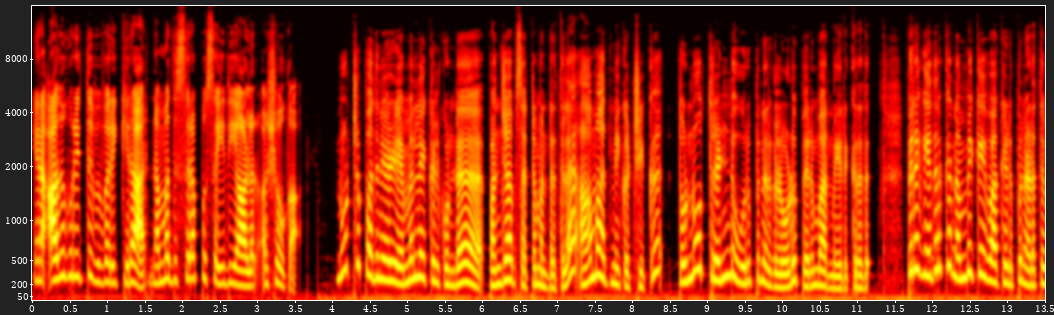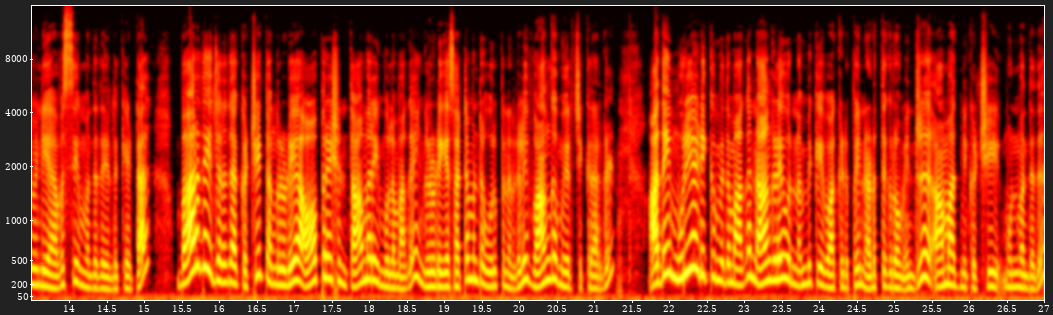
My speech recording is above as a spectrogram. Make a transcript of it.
என அது குறித்து விவரிக்கிறார் நமது சிறப்பு செய்தியாளர் அசோகா. நூற்று பதினேழு எம்எல்ஏக்கள் கொண்ட பஞ்சாப் சட்டமன்றத்தில் ஆம் ஆத்மி கட்சிக்கு தொண்ணூத்தி ரெண்டு உறுப்பினர்களோடு பெரும்பான்மை இருக்கிறது. பிறகு எதற்கு நம்பிக்கை வாக்கெடுப்பு நடத்த வேண்டிய அவசியம் வந்தது என்று கேட்டால் பாரதிய ஜனதா கட்சி தங்களுடைய ஆபரேஷன் தாமரை மூலமாக எங்களுடைய சட்டமன்ற உறுப்பினர்களை வாங்க முயற்சிக்கிறார்கள். அதை முறியடிக்கும் விதமாக நாங்களே ஒரு நம்பிக்கை வாக்கெடுப்பை நடத்துகிறோம் என்று ஆம் ஆத்மி கட்சி முன்வந்தது.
